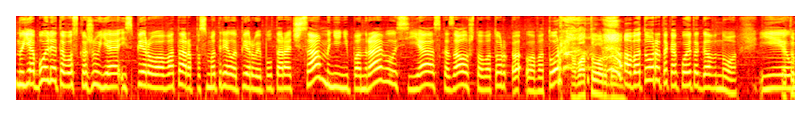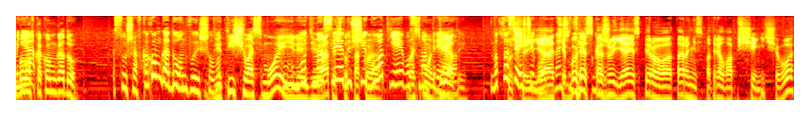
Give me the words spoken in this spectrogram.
Ну, я более того скажу, я из первого аватара посмотрела первые полтора часа, мне не понравилось, и я сказала, что аватар... э, аватар... Аватар, да. Аватар это какое-то говно. И Это у было меня... в каком году? Слушай, а в каком году он вышел? Вот- 2008 или вот 2009 на следующий год я его смотрела. Вот на Слушай, следующий я год. значит, тем более девятый скажу, я из первого аватара не смотрел вообще ничего,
